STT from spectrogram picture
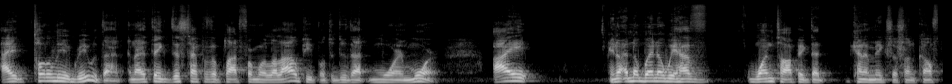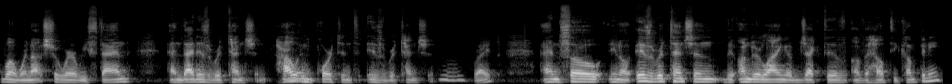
I totally agree with that. And I think this type of a platform will allow people to do that more and more. I, you know, at No Bueno, we have one topic that kind of makes us uncomfortable and we're not sure where we stand, and that is retention. How mm important is retention, mm right? And so, you know, is retention the underlying objective of a healthy company?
